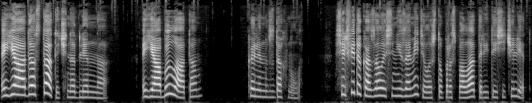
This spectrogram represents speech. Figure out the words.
«Я достаточно длинна. Я была там». Кэлен вздохнула. Сильфида, казалось, не заметила, что проспала три тысячи лет.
